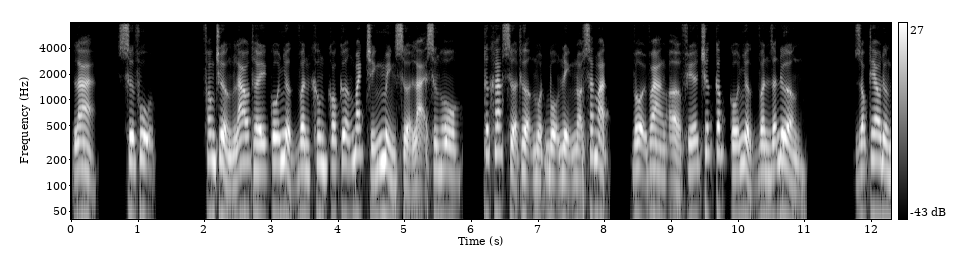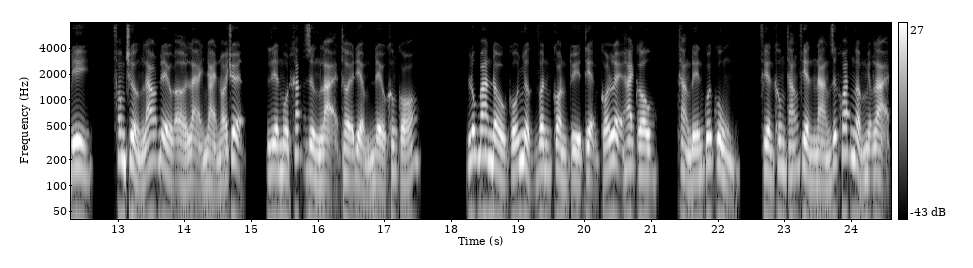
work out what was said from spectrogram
Là, sư phụ. Phong trưởng lao thấy cố nhược vân không có cưỡng bách chính mình sửa lại xưng hô, tức khắc sửa thượng một bộ nịnh nọt sắc mặt, vội vàng ở phía trước cấp cố nhược vân dẫn đường. Dọc theo đường đi, phong trưởng lao đều ở lại nhảy nói chuyện, liền một khắc dừng lại thời điểm đều không có. Lúc ban đầu cố nhược vân còn tùy tiện có lệ hai câu, thẳng đến cuối cùng, phiền không thắng phiền nàng dứt khoát ngậm miệng lại,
